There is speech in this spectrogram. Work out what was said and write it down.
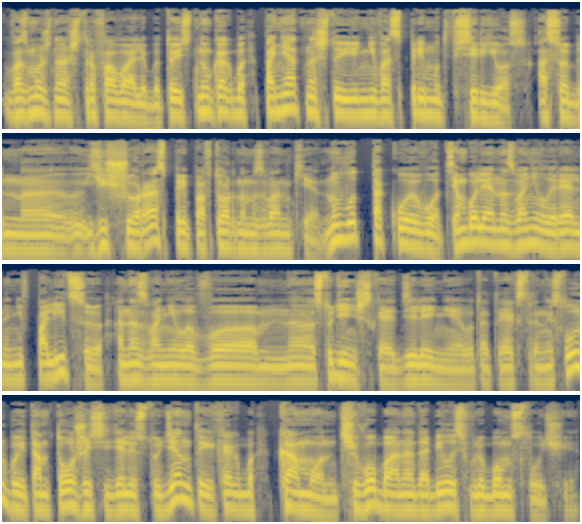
возможно, оштрафовали бы. То есть, ну, как бы понятно, что ее не воспримут всерьез, особенно э, еще раз при повторном звонке. Ну, вот такое вот. Тем более она звонила реально не в полицию, она звонила в э, студенческое отделение вот этой экстренной службы, и там тоже сидели студенты, и как бы, come on, чего бы она добилась в любом случае?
